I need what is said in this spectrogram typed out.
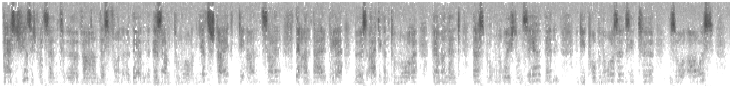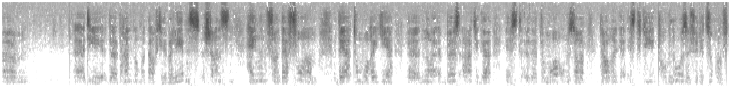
30, 40 Prozent äh, waren das von den Gesamttumoren. Jetzt steigt die Anzahl, der Anteil der bösartigen Tumore permanent. Das beunruhigt uns sehr, denn die Sieht äh, so aus, ähm, die, die Behandlung und auch die Überlebenschancen hängen von der Form der Tumore. Je äh, bösartiger ist äh, der Tumor, umso trauriger ist die Prognose für die Zukunft.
